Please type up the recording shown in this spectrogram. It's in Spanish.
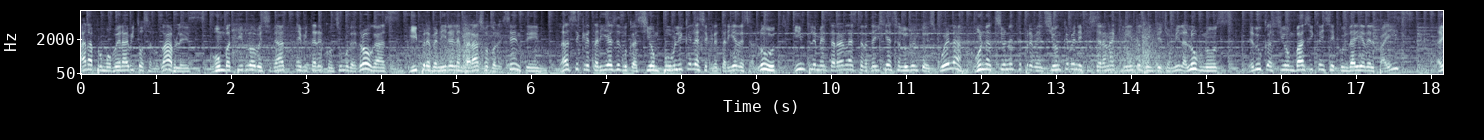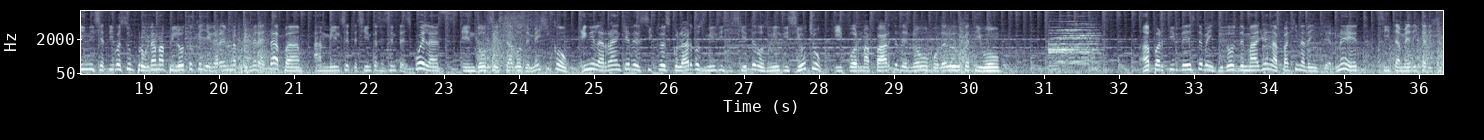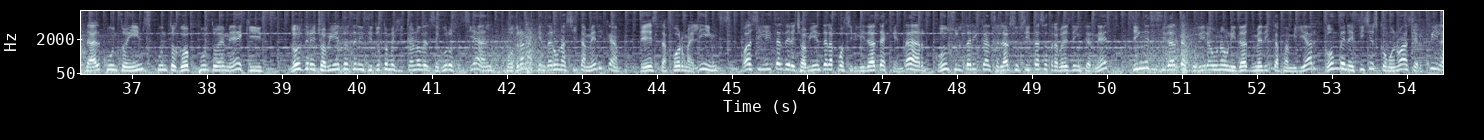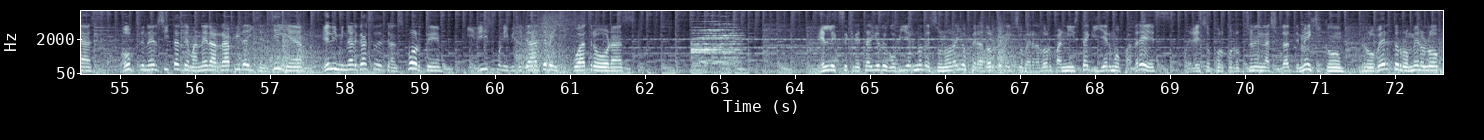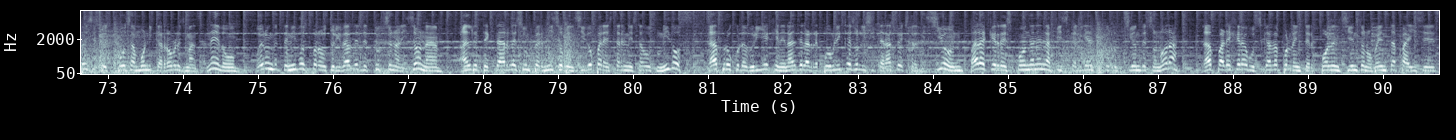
para promover hábitos saludables, combatir la obesidad, evitar el consumo de drogas y prevenir el embarazo adolescente, las Secretarías de Educación Pública y la Secretaría de Salud implementarán la estrategia Salud en tu escuela con acciones de prevención que beneficiarán a 528 mil alumnos de educación básica y secundaria del país la iniciativa es un programa piloto que llegará en una primera etapa a 1.760 escuelas en 12 estados de México en el arranque del ciclo escolar 2017-2018 y forma parte del nuevo modelo educativo. A partir de este 22 de mayo en la página de internet citamedicadigital.ims.gov.mx, los derechohabientes del Instituto Mexicano del Seguro Social podrán agendar una cita médica. De esta forma, el IMSS facilita al derechohabiente la posibilidad de agendar, consultar y cancelar sus citas a través de internet sin necesidad de acudir a una unidad médica familiar, con beneficios como no hacer filas, obtener citas de manera rápida y sencilla, eliminar gastos de transporte y disponibilidad de 24 horas. El exsecretario de Gobierno de Sonora y operador del exgobernador panista Guillermo Padres, preso por corrupción en la Ciudad de México, Roberto Romero López y su esposa Mónica Robles Manzanedo, fueron detenidos por autoridades de Tucson, Arizona, al detectarles un permiso vencido para estar en Estados Unidos. La Procuraduría General de la República solicitará su extradición para que respondan en la Fiscalía Anticorrupción de Sonora. La pareja era buscada por la Interpol en 190 países.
